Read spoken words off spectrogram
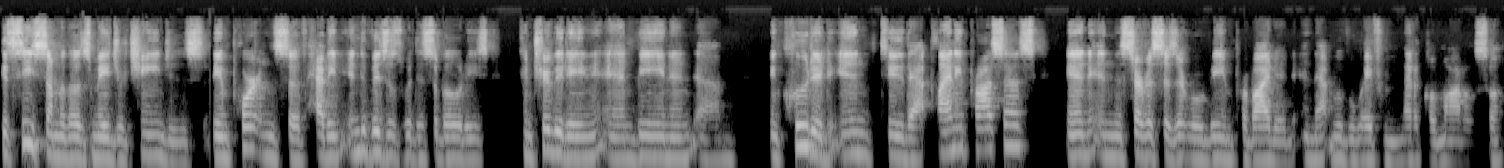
could see some of those major changes. The importance of having individuals with disabilities contributing and being in, um, included into that planning process and in the services that were being provided and that move away from medical model. So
